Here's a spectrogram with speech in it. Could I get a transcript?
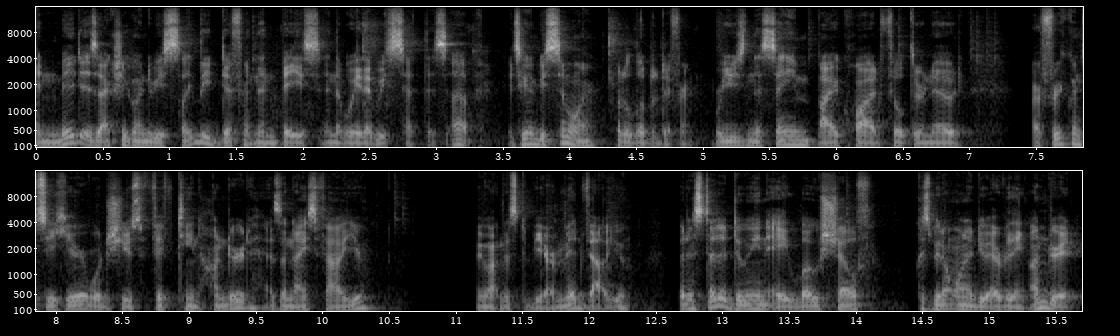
And mid is actually going to be slightly different than bass in the way that we set this up. It's going to be similar, but a little different. We're using the same biquad filter node. Our frequency here, we'll just use 1500 as a nice value. We want this to be our mid value. But instead of doing a low shelf, because we don't want to do everything under it,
